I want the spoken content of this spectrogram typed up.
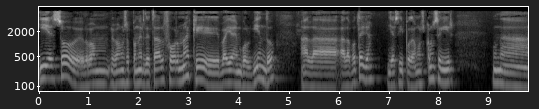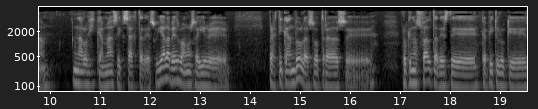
y eso eh, lo vamos, le vamos a poner de tal forma que vaya envolviendo a la, a la botella y así podamos conseguir una, una lógica más exacta de eso. Y a la vez vamos a ir eh, practicando las otras lo que nos falta de este capítulo que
